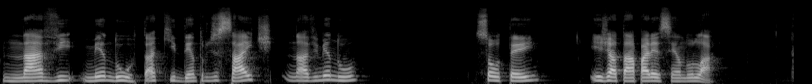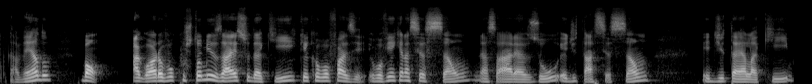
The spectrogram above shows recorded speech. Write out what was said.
nave menu, tá aqui dentro de site, nave menu. Soltei, e já está aparecendo lá. Tá vendo? Bom, agora eu vou customizar isso daqui. O que, que eu vou fazer? Eu vou vir aqui na seção, nessa área azul, editar a seção, edita ela aqui.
